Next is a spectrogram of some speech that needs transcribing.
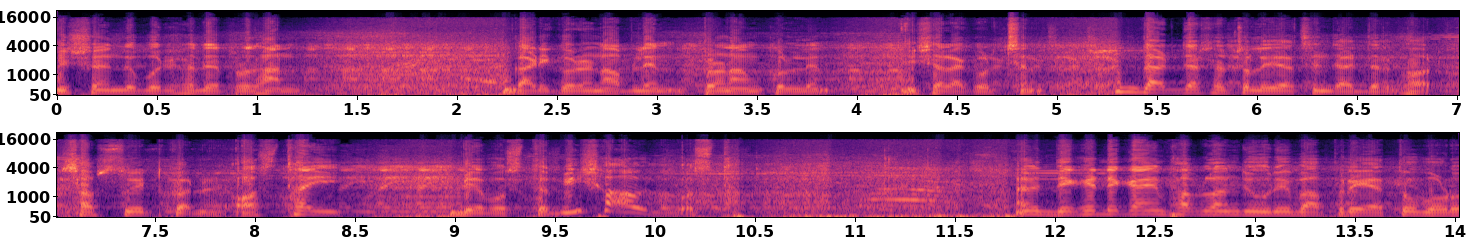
বিশ্ব হিন্দু পরিষদের প্রধান। গাড়ি করে নামলেন, প্রণাম করলেন, ইশারা করছেন। যার যার সব চলে যাচ্ছেন, যার যার ঘর, সব সুইট করেন অস্থায়ী ব্যবস্থা, বিশাল ব্যবস্থা। আমি দেখে দেখে আমি ভাবলাম যে উরে বাপরে, এত বড়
